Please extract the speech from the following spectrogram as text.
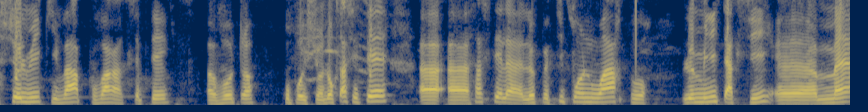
celui qui va pouvoir accepter votre proposition. Donc ça, c'était ça c'était le, petit point noir pour le mini taxi. mais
